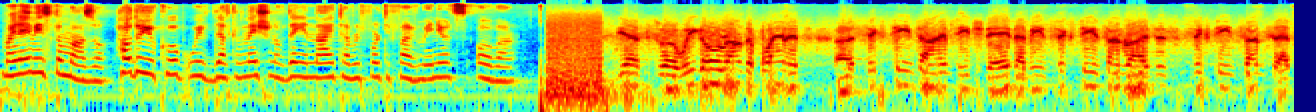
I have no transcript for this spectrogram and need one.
My name is Tommaso. How do you cope with the alternation of day and night every 45 minutes? Over. Yes, uh, we go around the planet uh, 16 times each day. That means 16 sunrises, 16 sunsets.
